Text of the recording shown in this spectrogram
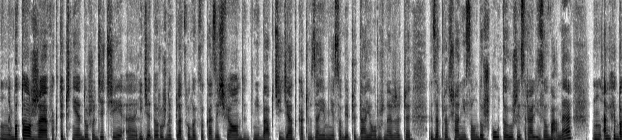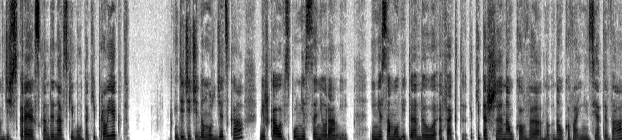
mm, bo to, że faktycznie dużo dzieci e, idzie do różnych placówek z okazji świąt, dni babci, dziadka, czy wzajemnie sobie czytają różne rzeczy, zapraszani są do szkół, to już jest realizowane, Mm, ale chyba gdzieś w krajach skandynawskich był taki projekt, gdzie dzieci domu dziecka mieszkały wspólnie z seniorami i niesamowite były efekty. Taki też e, naukowy, no, naukowa inicjatywa,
